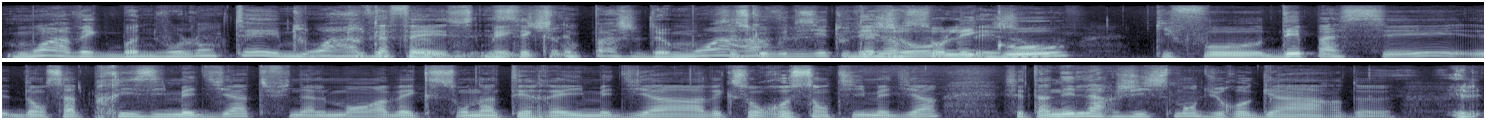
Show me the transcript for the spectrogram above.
moi avec bonne volonté, moi tout à avec fait. C'est- mais on passe de moi. C'est ce que vous disiez tout à l'heure sur l'ego. Qu'il faut dépasser dans sa prise immédiate finalement, avec son intérêt immédiat, avec son ressenti immédiat. C'est un élargissement du regard. De... Et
